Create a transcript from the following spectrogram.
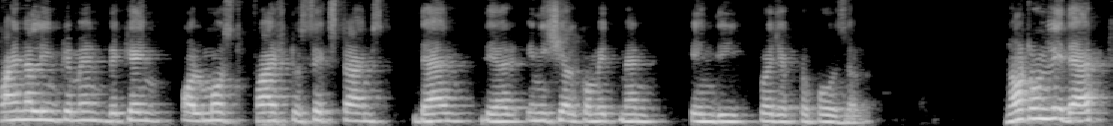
final increment became almost five to six times than their initial commitment in the project proposal. Not only that,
